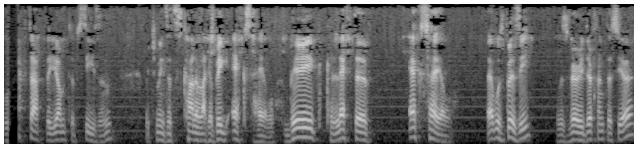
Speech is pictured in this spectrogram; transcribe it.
wrapped up the Yom Tov season, which means it's kind of like a big exhale, big collective exhale. That was busy. It was very different this year.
